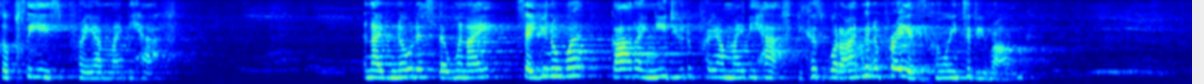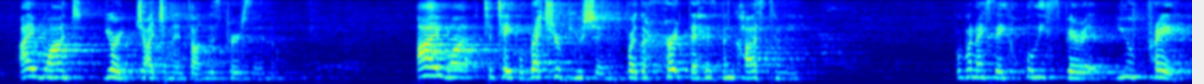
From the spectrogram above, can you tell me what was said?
So please pray on my behalf. And I've noticed that when I say, you know what, God, I need you to pray on my behalf because what I'm going to pray is going to be wrong. I want your judgment on this person. I want to take retribution for the hurt that has been caused to me. But when I say, Holy Spirit, you pray,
